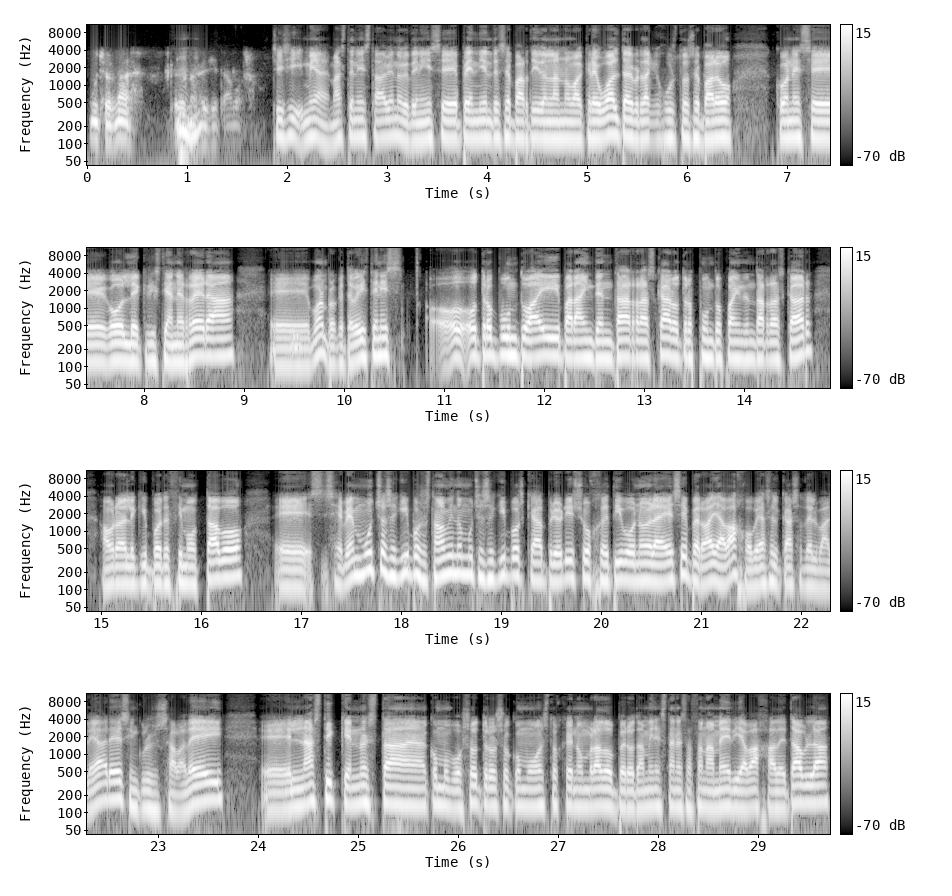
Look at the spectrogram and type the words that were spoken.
muchos más que necesitamos. Sí, sí, mira, además tenéis, estaba viendo que tenéis eh, pendiente ese partido en la Nueva Creu Alta, es verdad que justo se paró con ese gol de Cristian Herrera, eh, bueno, porque te veis, tenéis otro punto ahí para intentar rascar, otros puntos para intentar rascar, ahora el equipo es decimoctavo, eh, se ven muchos equipos, estamos viendo muchos equipos que a priori su objetivo no era ese, pero ahí abajo, veas el caso del Baleares, incluso Sabadell, eh, el Nastic que no está como vosotros o como estos que he nombrado, pero también está en esa zona media baja de tabla,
